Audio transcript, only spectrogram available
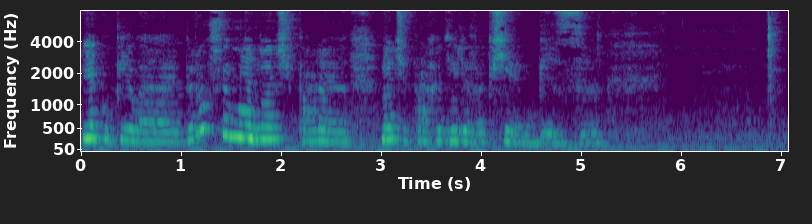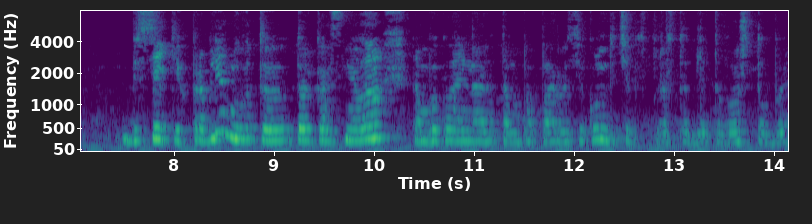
Я купила беруши. У меня про... ночи проходили вообще без без всяких проблем. Вот э, только сняла там буквально там по пару секундочек просто для того, чтобы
